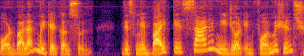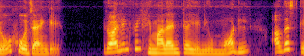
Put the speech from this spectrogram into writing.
पॉड वाला मीटर कंसोल जिसमें बाइक के सारे मेजर इंफॉर्मेशन शो हो जाएँगे। रॉयल एनफील्ड हिमालयन का ये न्यू मॉडल अगस्त के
